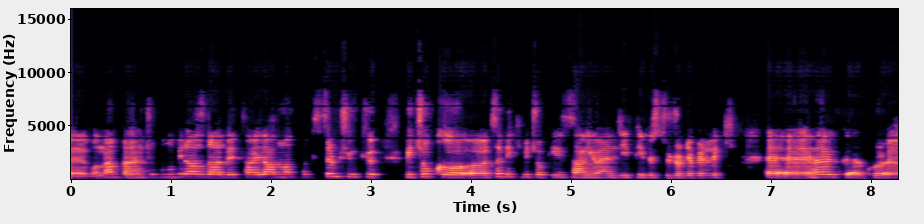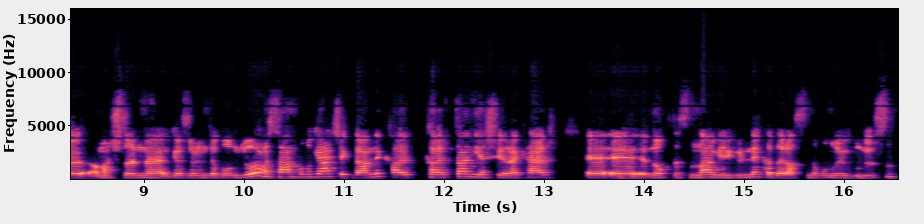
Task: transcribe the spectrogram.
e, bana. Bence bunu biraz daha detaylı anlatmak isterim. Çünkü birçok e, tabii ki birçok insan UNDP ve sürdürülebilirlik e, e, her e, amaçlarını göz önünde bulunduruyor ama sen bunu gerçekten de kalp, kalpten yaşayarak her e, e, noktasından virgülüne kadar aslında bunu uyguluyorsun.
